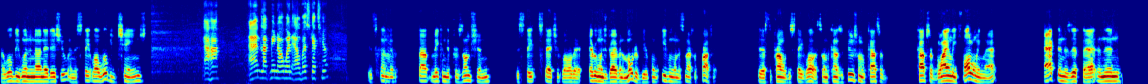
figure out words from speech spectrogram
I will be winning on that issue, and the state law will be changed. Uh-huh. And let me know when Elvis gets here. It's going to stop making the presumption, the state statute law, that everyone's driving a motor vehicle, even when it's not for profit. That's the problem with the state law. It's unconstitutional. Cops are cops are blindly following that, acting as if that, and then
